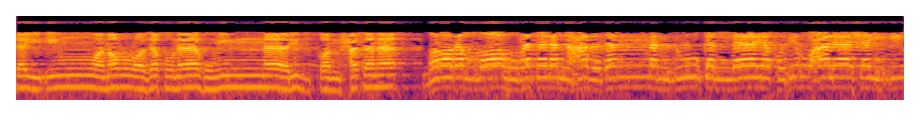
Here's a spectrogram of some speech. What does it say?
شيء ومن رزقناه منا رزقا حسنا. ضرب الله مثلا عبدا مملوكا لا يقدر على شيء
